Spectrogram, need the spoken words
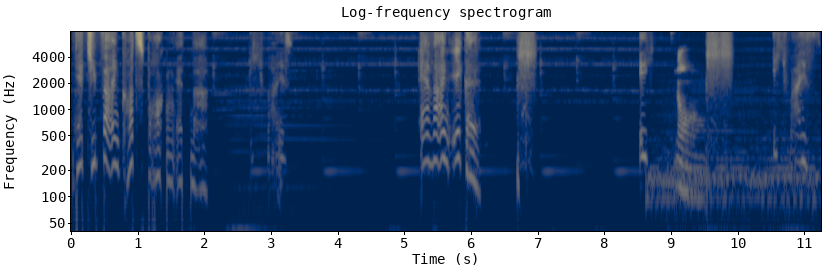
Der Typ war ein Kotzbrocken, Edna. Ich weiß. Er war ein Ekel. Ich, Oh, ich weiß.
